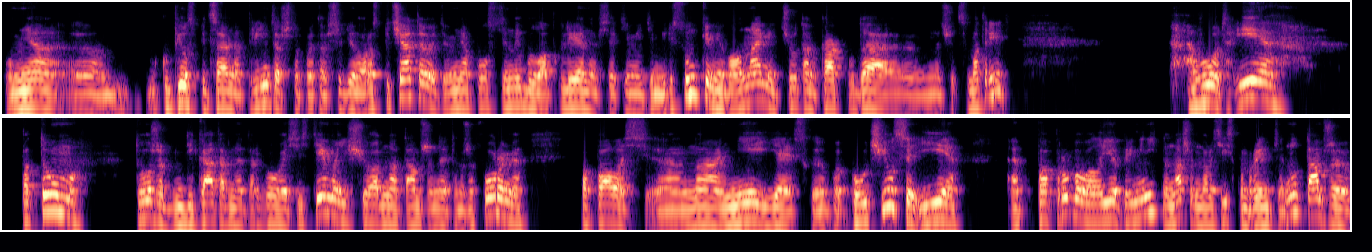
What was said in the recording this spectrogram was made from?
У меня э, купил специально принтер, чтобы это все дело распечатывать. У меня пол стены было обклеено всякими этими рисунками, волнами, что там, как, куда э, значит, смотреть. Вот. И потом тоже индикаторная торговая система, еще одна, там же на этом же форуме попалась. Э, на ней я поучился и э, попробовал ее применить на нашем на российском рынке. Ну, там же,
